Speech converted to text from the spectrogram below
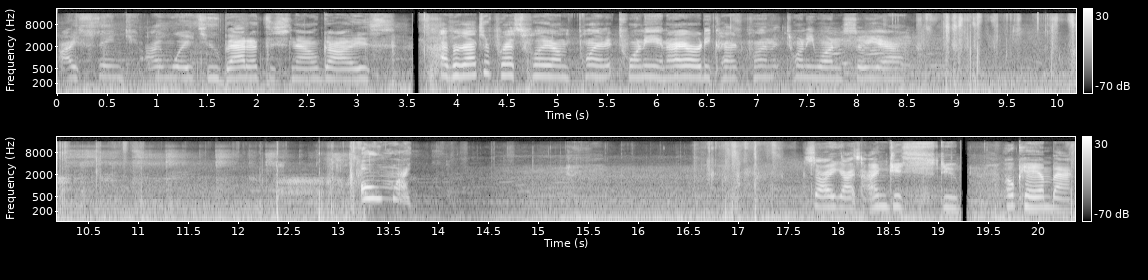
I think I'm way too bad at this now, guys. I forgot to press play on Planet 20, and I already cracked Planet 21, so yeah. Oh my! Sorry, guys, I'm just stupid. Okay, I'm back.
